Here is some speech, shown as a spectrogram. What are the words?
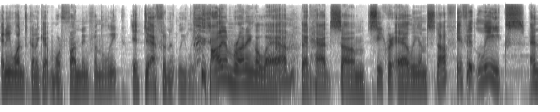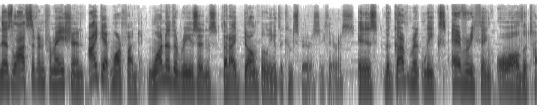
anyone's going to get more funding from the leak, it definitely leaks. I am running a lab that had some secret alien stuff. If it leaks and there's lots of information, I get more funding. One of the reasons that I don't believe the conspiracy theorists is the government leaks everything all the time.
